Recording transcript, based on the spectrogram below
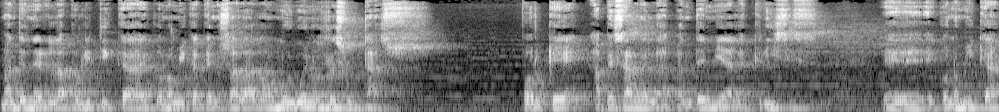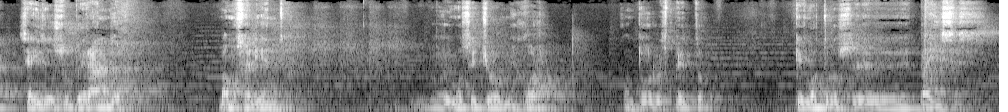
mantener la política económica que nos ha dado muy buenos resultados, porque a pesar de la pandemia, la crisis eh, económica se ha ido superando vamos saliendo. Lo hemos hecho mejor, con todo respeto, que en otros eh, países.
